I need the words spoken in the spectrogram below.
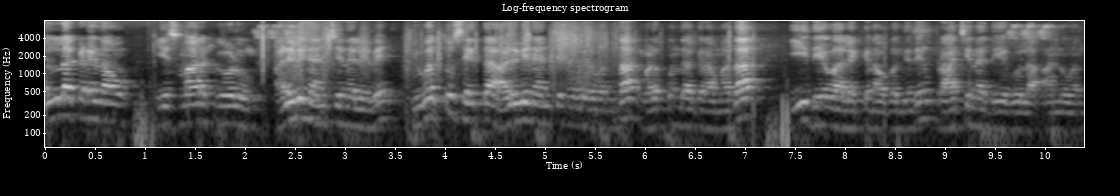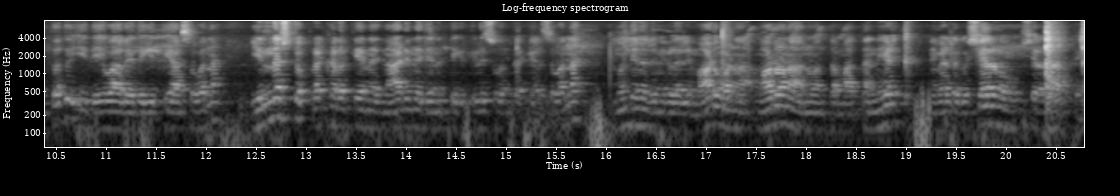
ಎಲ್ಲ ಕಡೆ ನಾವು ಈ ಸ್ಮಾರಕಗಳು ಅಳಿವಿನ ಅಂಚಿನಲ್ಲಿವೆ. ಇವತ್ತು ಸಹಿತ ಅಳಿವಿನ ಅಂಚಿನಲ್ಲಿರುವಂತ ಮಳಕುಂದ ಗ್ರಾಮದ ಈ ದೇವಾಲಯಕ್ಕೆ ನಾವು ಬಂದಿದ್ದೇವೆ. ಪ್ರಾಚೀನ ದೇಗುಲ ಅನ್ನುವಂಥದ್ದು ಈ ದೇವಾಲಯದ ಇತಿಹಾಸವನ್ನ ಇನ್ನಷ್ಟು ಪ್ರಖರತೆಯನ್ನು ನಾಡಿನ ಜನತೆಗೆ ತಿಳಿಸುವಂತ ಕೆಲಸವನ್ನ ಮುಂದಿನ ದಿನಗಳಲ್ಲಿ ಮಾಡೋಣ ಮಾಡೋಣ ಅನ್ನುವಂತ ಮಾತನ್ನು ಹೇಳಿ ನಿಮ್ಮೆಲ್ಲರಿಗೂ ಶರಣು ಶರಣಾರ್ಥಿ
